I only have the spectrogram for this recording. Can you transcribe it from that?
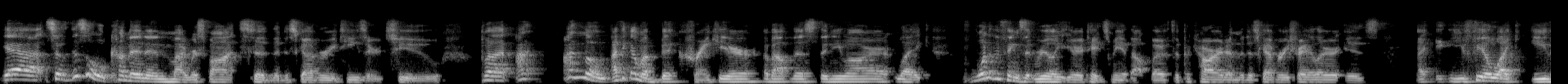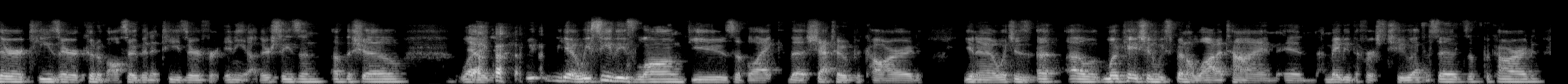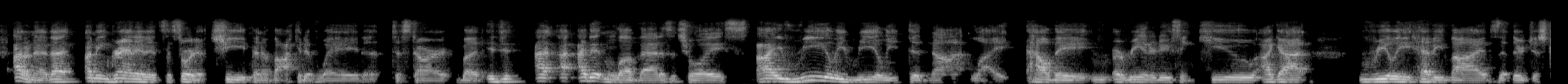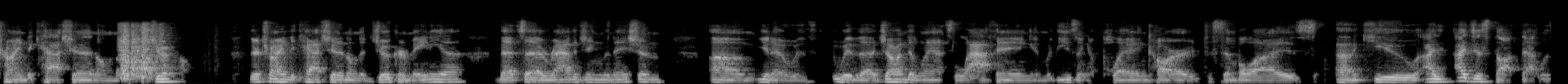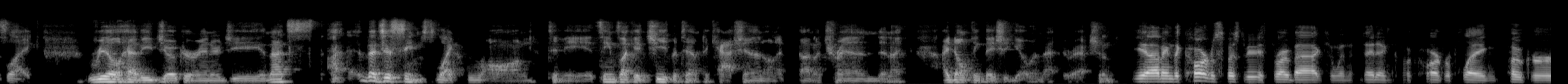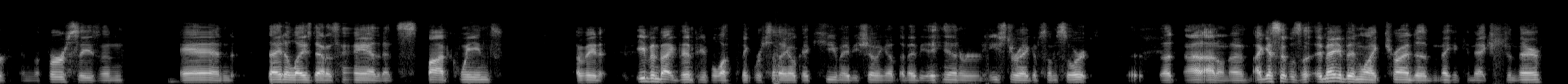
Yeah, so this will come in in my response to the Discovery teaser too, but I I'm a, I think I'm a bit crankier about this than you are. Like one of the things that really irritates me about both the Picard and the Discovery trailer is I, you feel like either teaser could have also been a teaser for any other season of the show. Like, yeah. we, we see these long views of like the Chateau Picard, you know, which is a, a, location we spent a lot of time in maybe the first two episodes of Picard. I don't know that. I mean, granted, it's a sort of cheap and evocative way to, to start, but it just, I, I didn't love that as a choice. I really, really did not like how they are reintroducing Q. I got really heavy vibes that they're just trying to cash in on the they're trying to cash in on the Joker mania that's uh, ravaging the nation. Um, you know, with with uh, John de Lancie laughing and with using a playing card to symbolize uh, Q. I I just thought that was like real heavy Joker energy, and that's I, that just seems like wrong to me. It seems like a cheap attempt to cash in on a on a trend, and I I don't think they should go in that direction. Yeah, I mean the card was supposed to be a throwback to when Data and Picard were playing poker in the first season, and Data lays down his hand, and it's five queens. I mean, even back then, people I think were saying, okay, Q may be showing up. That may be a hint or an Easter egg of some sort. But I, I don't know. I guess it was. It may have been like trying to make a connection there.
